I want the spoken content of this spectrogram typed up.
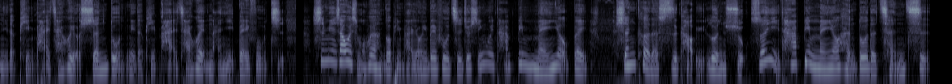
你的品牌才会有深度，你的品牌才会难以被复制。市面上为什么会有很多品牌容易被复制？就是因为它并没有被深刻的思考与论述，所以他并没有很多的层次。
